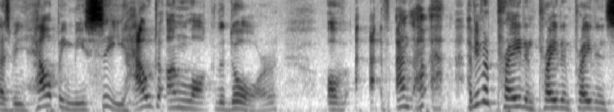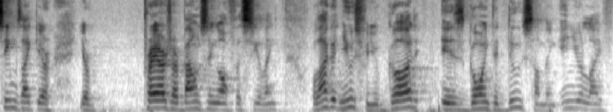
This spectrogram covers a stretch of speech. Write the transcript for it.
has been helping me see how to unlock the door of and have you ever prayed and prayed and prayed and it seems like your your prayers are bouncing off the ceiling? Well i got news for you. God is going to do something in your life.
